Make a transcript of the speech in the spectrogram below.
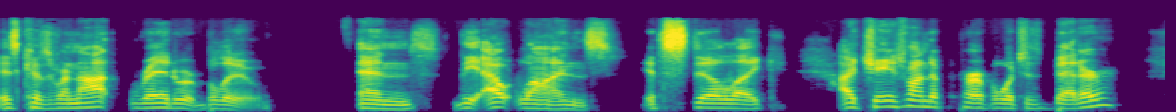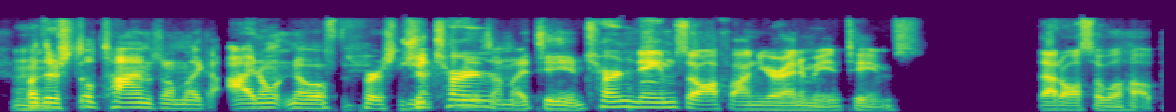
is because we're not red or blue, and the outlines. It's still like I changed mine to purple, which is better. But Mhm. there's still times when I'm like, I don't know if the person You should me is turn- on my team. turn names off on your enemy teams. That also will help.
